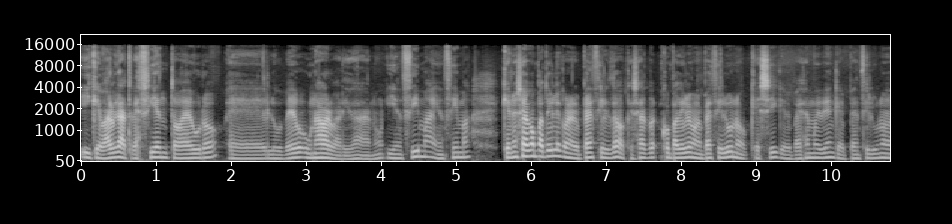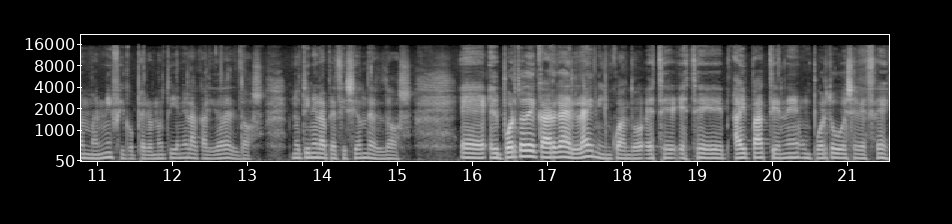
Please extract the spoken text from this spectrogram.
y que valga 300 euros, eh, lo veo una barbaridad, ¿no? Y encima, encima, que no sea compatible con el Pencil 2, que sea compatible con el Pencil 1, que sí, que me parece muy bien que el Pencil 1 es magnífico, pero no tiene la calidad del 2, no tiene la precisión del 2. Eh, el puerto de carga es Lightning cuando este, este iPad tiene un puerto USB-C,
